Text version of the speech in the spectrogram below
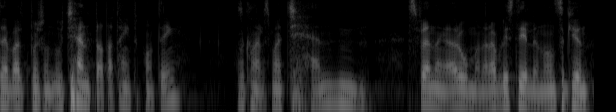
det var litt morsomt. Nå kjente jeg at jeg tenkte på ting. Og så kan jeg liksom kjenne spenninga i rommet når jeg blir stille noen sekunder.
